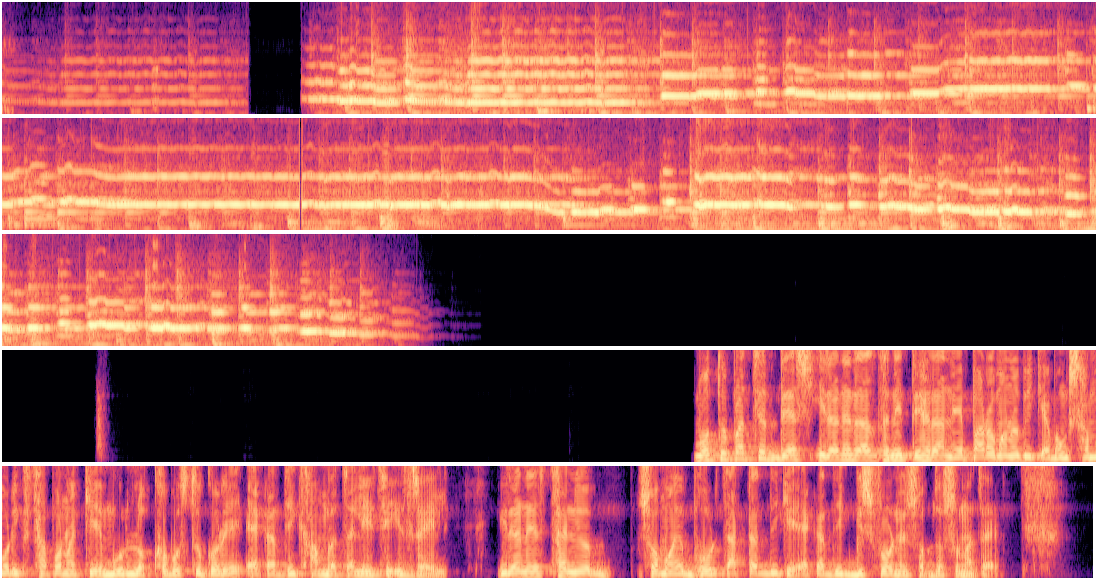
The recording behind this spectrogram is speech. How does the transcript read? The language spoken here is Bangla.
মধ্যপ্রাচ্যের দেশ ইরানের রাজধানী তেহরানে পারমাণবিক এবং সামরিক স্থাপনাকে মূল লক্ষ্যবস্তু করে একাধিক হামলা চালিয়েছে ইসরায়েল। ইরানের স্থানীয় সময় ভোর চারটার দিকে একাধিক বিস্ফোরণের শব্দ শোনা যায়।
